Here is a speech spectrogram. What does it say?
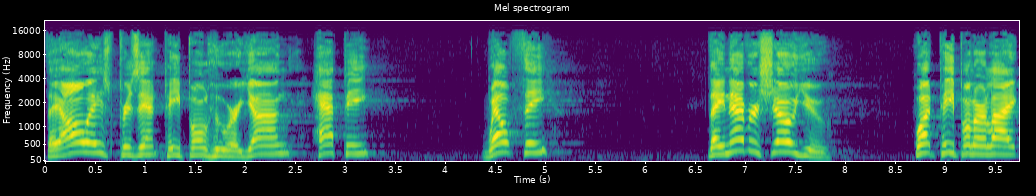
They always present people who are young, happy, wealthy. They never show you what people are like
